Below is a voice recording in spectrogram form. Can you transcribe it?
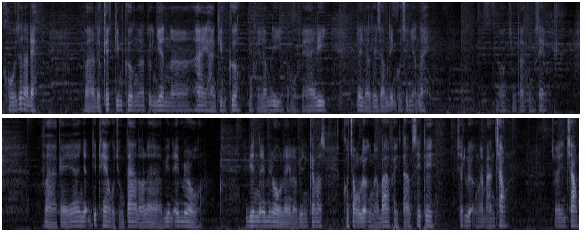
Khối rất là đẹp và được kết kim cương ờ, tự nhiên ờ, hai hàng kim cương 1,5 ly và 1,2 ly. Đây là giấy giám định của chiếc nhẫn này. Vâng chúng ta cùng xem. Và cái ờ, nhẫn tiếp theo của chúng ta đó là viên emerald. Viên emerald này là viên camas có trọng lượng là 3,8 ct chất lượng là bán trong cho đến trong.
